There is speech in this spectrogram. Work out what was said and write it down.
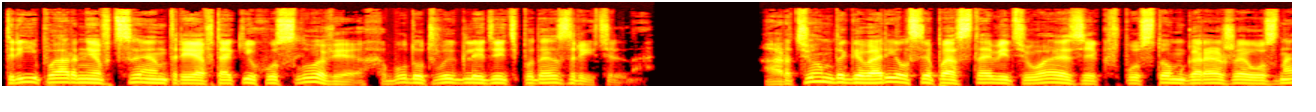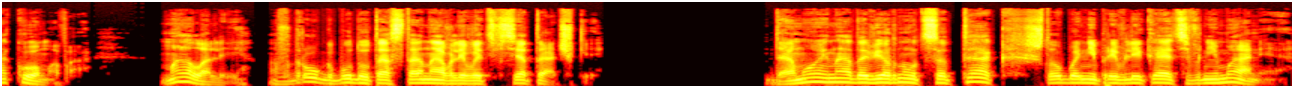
Три парня в центре в таких условиях будут выглядеть подозрительно. Артем договорился поставить УАЗик в пустом гараже у знакомого. Мало ли, вдруг будут останавливать все тачки. Домой надо вернуться так, чтобы не привлекать внимания.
